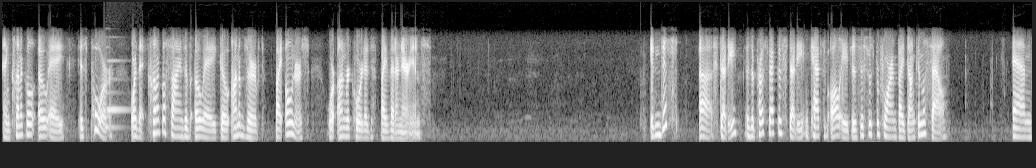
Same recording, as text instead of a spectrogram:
and clinical OA is poor or that clinical signs of OA go unobserved by owners or unrecorded by veterinarians. In this uh, study, it was a prospective study in cats of all ages. This was performed by Duncan Lascelles and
